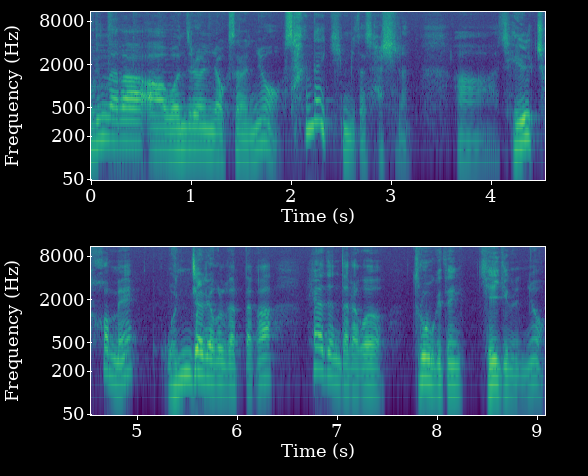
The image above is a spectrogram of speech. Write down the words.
우리나라 아, 원자력 역사는요 상당히 깁니다 사실은. 아, 제일 처음에 원자력을 갖다가 해야 된다라고 들어오게 된 계기는요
